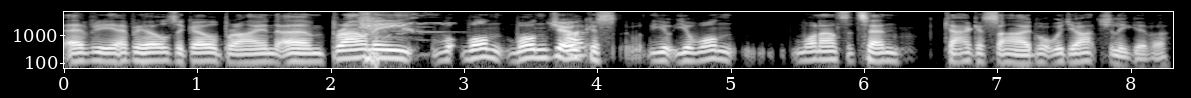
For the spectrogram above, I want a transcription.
Every every hole's a goal, Brian. Um, Brownie, one one joke. as- You you one one out of ten gag aside. What would you actually give her?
